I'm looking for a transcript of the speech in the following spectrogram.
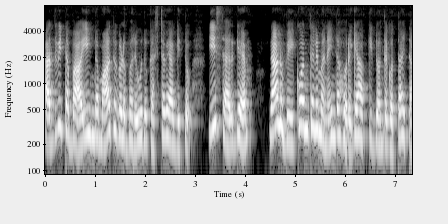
ಅದ್ವಿತ ಬಾಯಿಯಿಂದ ಮಾತುಗಳು ಬರುವುದು ಕಷ್ಟವೇ ಆಗಿತ್ತು. ಈ ಸರ್ಗೆ ನಾನು ಬೇಕು ಅಂತಲೇ ಮನೆಯಿಂದ ಹೊರಗೆ ಹಾಕಿದ್ದು ಅಂತ ಗೊತ್ತಾಯ್ತಾ?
